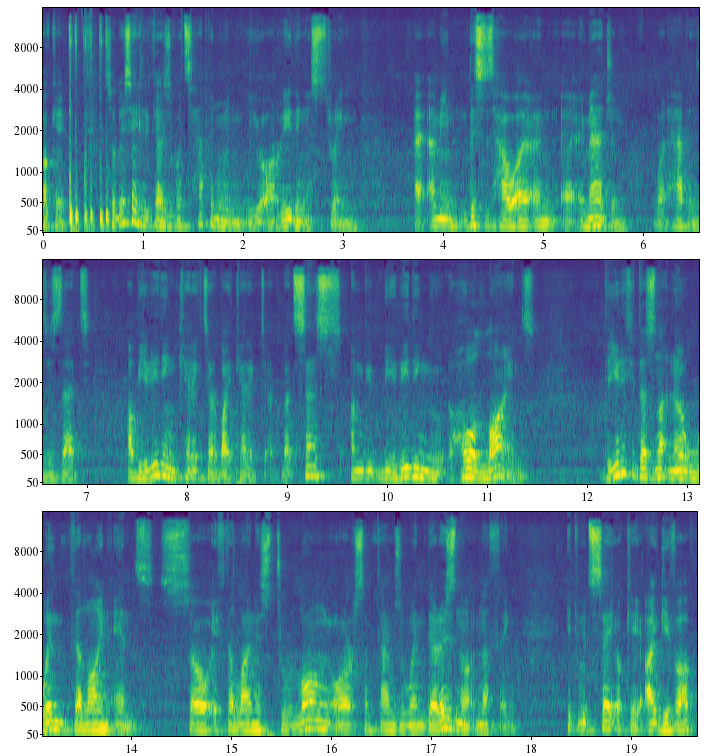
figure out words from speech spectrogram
Okay so basically guys what's happening when you are reading a string? I, I mean this is how I uh, imagine what happens is that I'll be reading character by character, but since I'm be reading whole lines, the Unity does not know when the line ends. So if the line is too long or sometimes when there is no nothing, it would say, okay, I give up,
